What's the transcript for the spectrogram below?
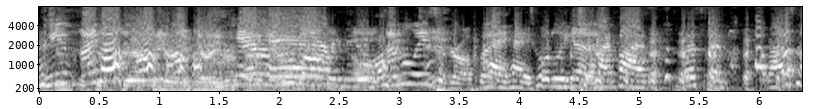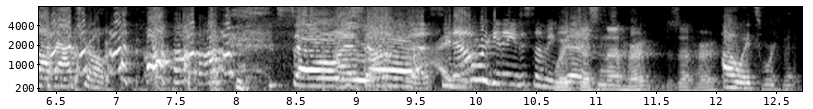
We, I'm, very, very. Oh, okay. I'm a laser girl, but hey, hey, totally me get it. High five. Listen, that's not natural. so I so, love this. I- now we're getting into something Wait, good. doesn't that hurt? Does that hurt? oh, it's worth it.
